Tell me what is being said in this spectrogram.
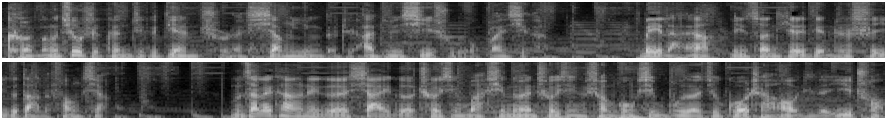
可能就是跟这个电池的相应的这安全系数有关系的。未来啊，磷酸铁锂电池是一个大的方向。我们再来看看这个下一个车型吧，新能源车型上工信部的就国产奥迪的一创。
